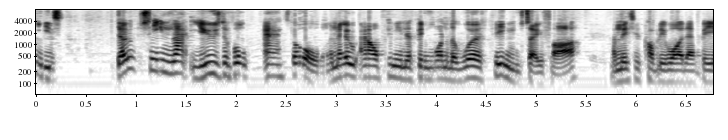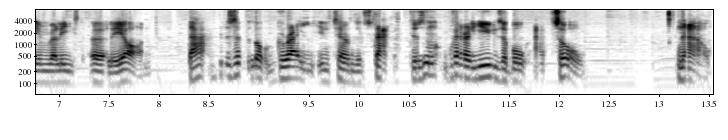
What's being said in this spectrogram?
these don't seem that usable at all. I know Alpine have been one of the worst teams so far, and this is probably why they're being released early on. That doesn't look great in terms of stats, doesn't look very usable at all. Now,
